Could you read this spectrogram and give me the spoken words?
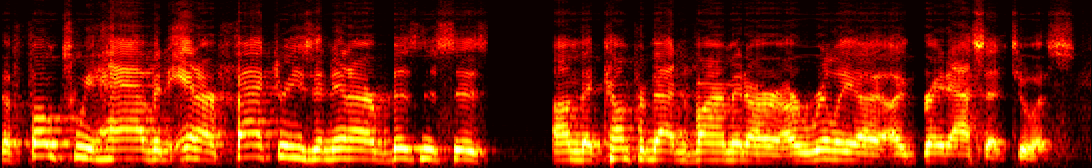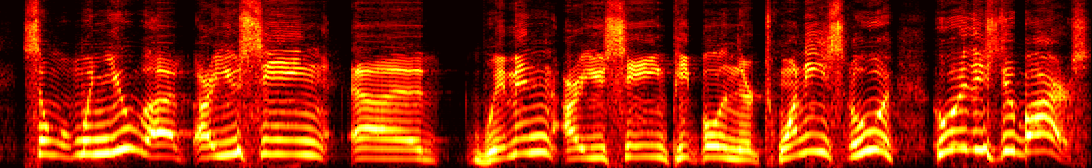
the folks we have in, in our factories and in our businesses um, that come from that environment are, are really a, a great asset to us. So when you uh, are you seeing uh, women? Are you seeing people in their 20s? Who who are these new buyers?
